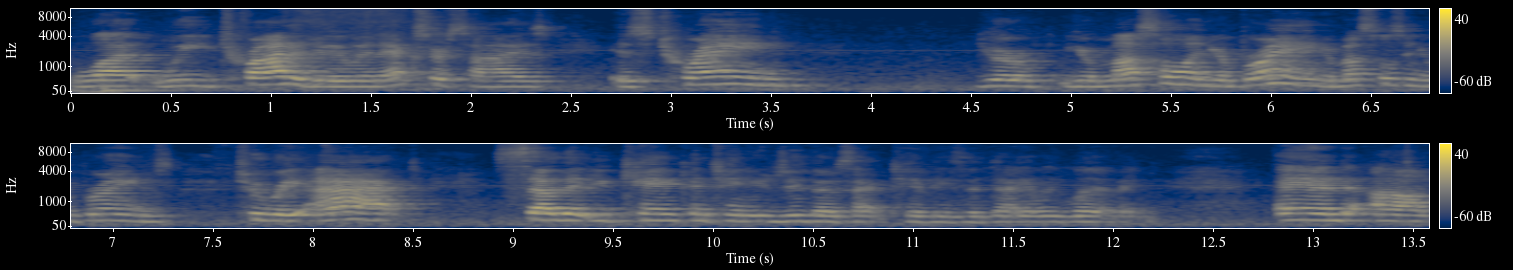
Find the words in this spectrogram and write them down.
what we try to do in exercise is train your, your muscle and your brain, your muscles and your brains to react so that you can continue to do those activities of daily living. And um,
